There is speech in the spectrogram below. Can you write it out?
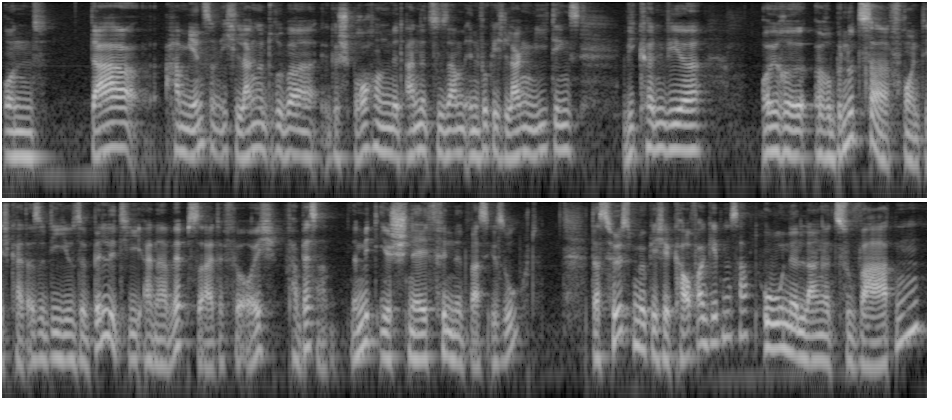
Und da haben Jens und ich lange drüber gesprochen, mit Anne zusammen in wirklich langen Meetings. Wie können wir eure, eure Benutzerfreundlichkeit, also die Usability einer Webseite für euch verbessern, damit ihr schnell findet, was ihr sucht, das höchstmögliche Kaufergebnis habt, ohne lange zu warten.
